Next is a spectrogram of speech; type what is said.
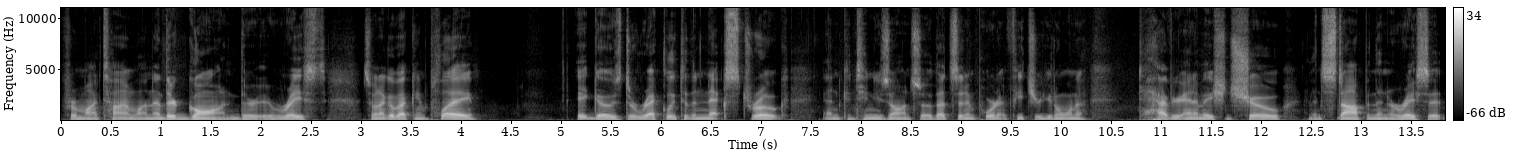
from my timeline. Now they're gone. They're erased. So when I go back and play, it goes directly to the next stroke and continues on. So that's an important feature. You don't want to have your animation show and then stop and then erase it.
